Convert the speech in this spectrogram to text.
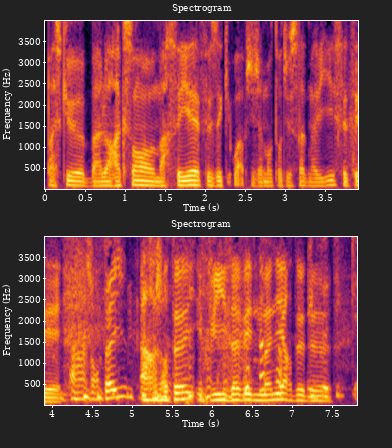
Parce que bah, leur accent marseillais faisait que. Waouh, j'ai jamais entendu ça de ma vie. C'était Argenteuil. Argenteuil. et puis ils avaient une manière de. de... Exotique.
